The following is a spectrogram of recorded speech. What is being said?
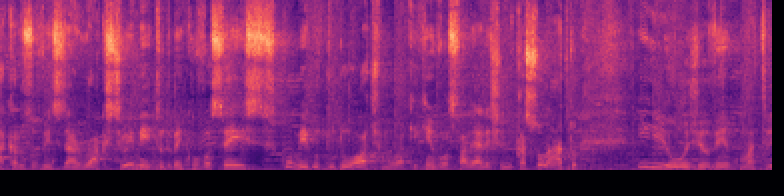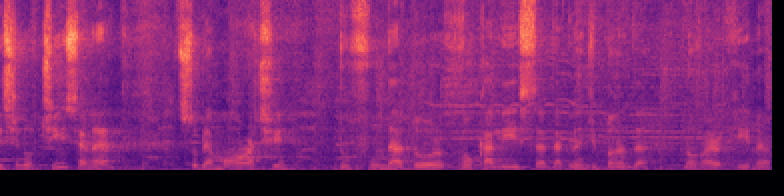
Olá, caros ouvintes da Rockstream, tudo bem com vocês? Comigo tudo ótimo. Aqui quem vos fala é Alexandre Cassolato e hoje eu venho com uma triste notícia, né? Sobre a morte do fundador, vocalista da grande banda nova-iorquina,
